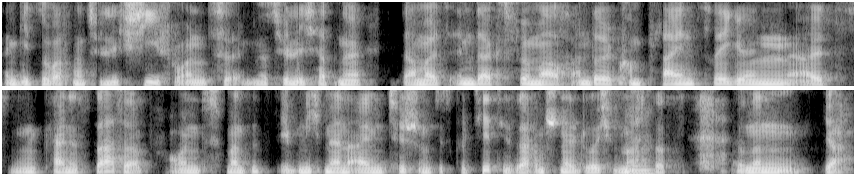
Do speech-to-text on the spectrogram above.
dann geht sowas natürlich schief. Und äh, natürlich hat eine damals MDAX-Firma auch andere Compliance-Regeln als ein kleines Startup. Und man sitzt eben nicht mehr an einem Tisch und diskutiert die Sachen schnell durch und mhm. macht das, sondern ja,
